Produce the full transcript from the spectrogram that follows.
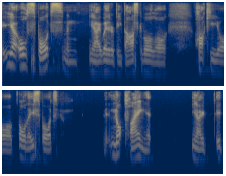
you know, all sportsmen, you know, whether it be basketball or hockey or all these sports, not playing it, you know, it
